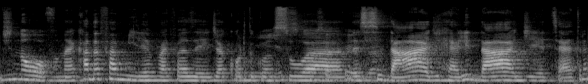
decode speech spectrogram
de novo, né, cada família vai fazer de acordo com a Isso, com sua certeza. necessidade, realidade, etc.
